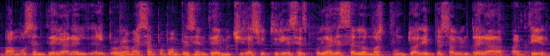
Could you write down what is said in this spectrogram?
vamos a entregar el, el, programa de Zapopan presente de mochilas útiles escolares, ser lo más puntual y empezarlo a entregar a partir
